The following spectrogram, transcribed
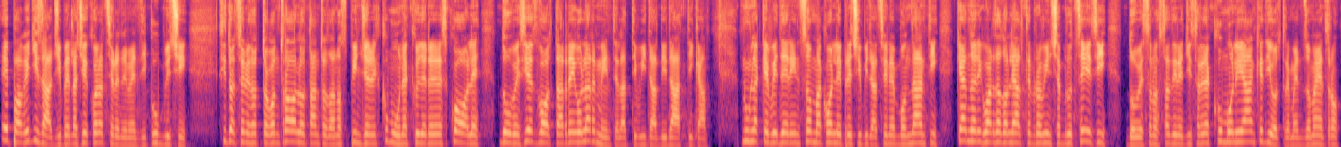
e pochi disagi per la circolazione dei mezzi pubblici. Situazione sotto controllo tanto da non spingere il comune a chiudere le scuole dove si è svolta regolarmente l'attività didattica. Nulla a che vedere insomma con le precipitazioni abbondanti che hanno riguardato le altre province abruzzesi dove sono stati registrati accumuli anche di oltre mezzo metro.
